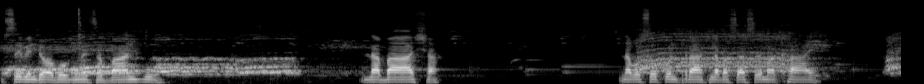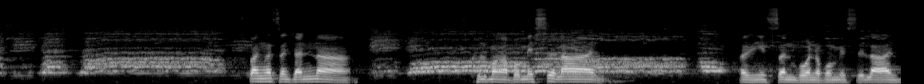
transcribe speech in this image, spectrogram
Umsebenzi wabo ukunceda abantu. Labasha. Nabosokontrakt labasasemakhaya sibanceda njani na? Sikhuluma ngabomeselani. Ake ngithi sanibona bomeselani.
